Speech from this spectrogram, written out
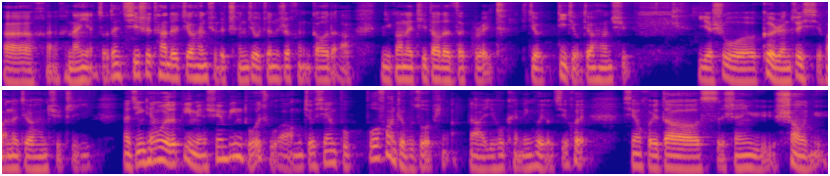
呃，很很难演奏，但其实他的交响曲的成就真的是很高的啊！你刚才提到的《The Great》第九第九交响曲，也是我个人最喜欢的交响曲之一。那今天为了避免喧宾夺主啊，我们就先不播放这部作品了。那以后肯定会有机会。先回到《死神与少女》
